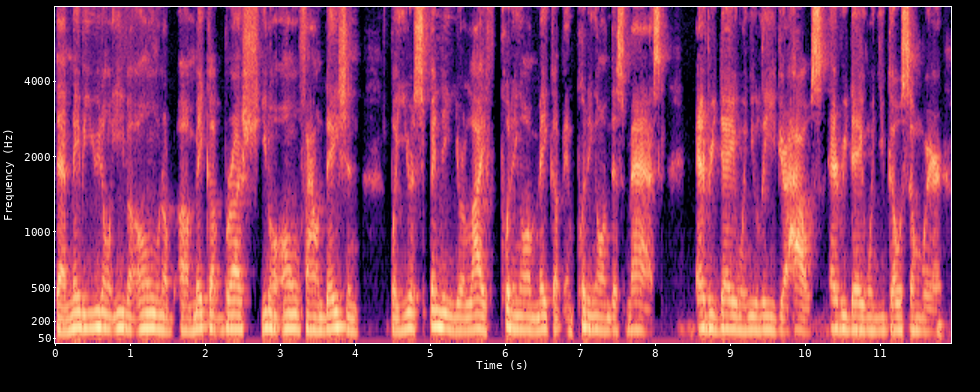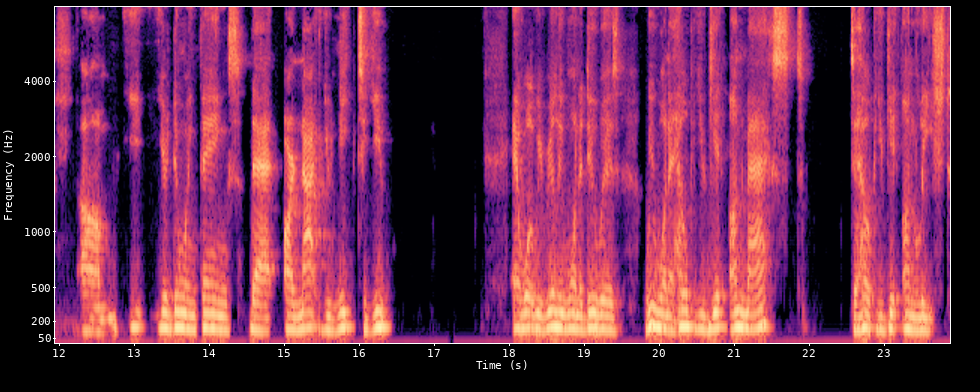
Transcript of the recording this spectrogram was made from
that maybe you don't even own a, a makeup brush, you don't own foundation, but you're spending your life putting on makeup and putting on this mask every day when you leave your house, every day when you go somewhere. Um, you, you're doing things that are not unique to you. And what we really want to do is we want to help you get unmasked to help you get unleashed,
